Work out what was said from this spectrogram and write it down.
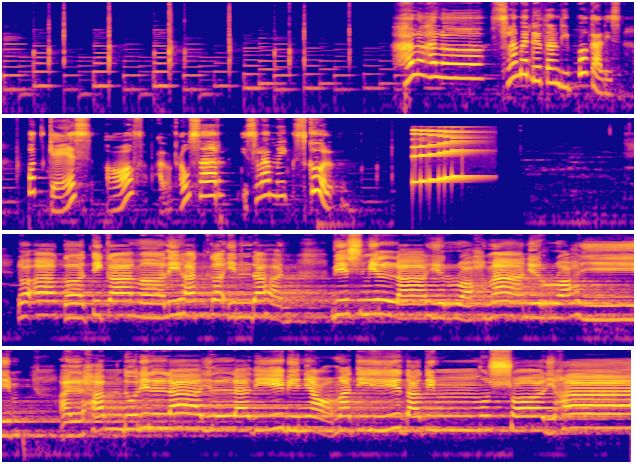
Halo halo, selamat datang di Pokalis Podcast of Al Kausar Islamic School. Doa ketika melihat keindahan. Bismillahirrahmanirrahim. Alhamdulillahilladzi 比鸟嘛，滴打滴木耍厉害。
